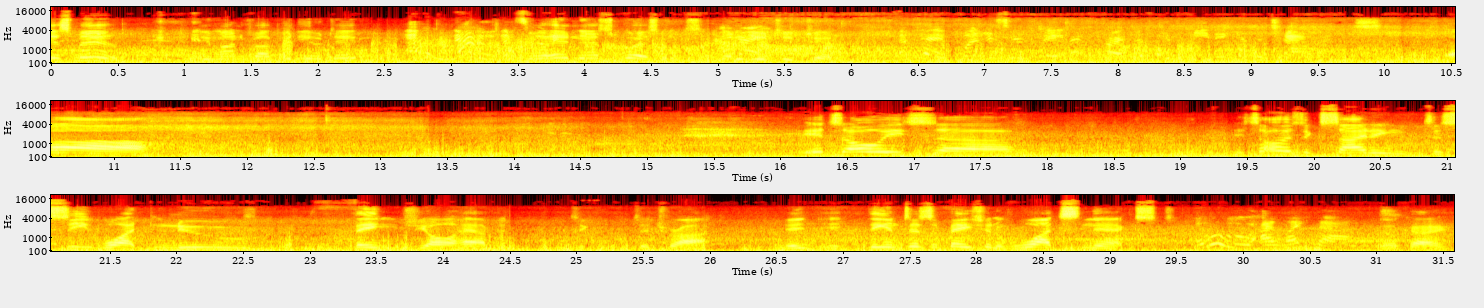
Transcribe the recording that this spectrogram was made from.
Yes, ma'am. Do you mind if I videotape? Oh, no, that's Go ahead and ask questions. I've got a YouTube channel. Okay, what is your favorite part of competing in the challenge? Ah. it's always uh, it's always exciting to see what new things y'all have to to, to try. It, it, the anticipation of what's next. Ooh, I like that. Okay.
